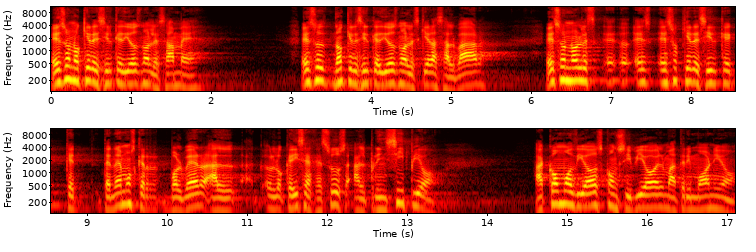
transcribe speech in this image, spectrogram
Eso no quiere decir que Dios no les ame, eso no quiere decir que Dios no les quiera salvar, eso, no les, eh, eso quiere decir que tenemos que volver a lo que dice Jesús, al principio, a cómo Dios concibió el matrimonio.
